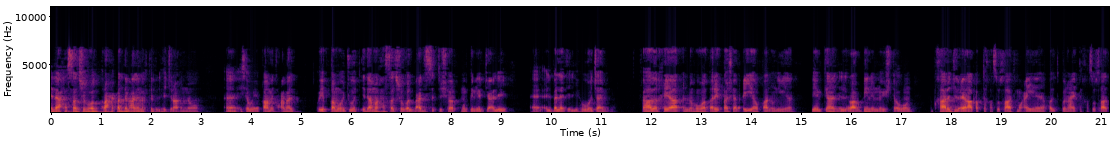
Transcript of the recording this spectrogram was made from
إذا حصل شغل راح يقدم على مكتب الهجرة إنه آه، يسوي إقامة عمل ويبقى موجود. إذا ما حصل شغل بعد الست أشهر ممكن يرجع للبلد آه، اللي هو جاي منه. فهذا الخيار إنه هو طريقة شرعية وقانونية بإمكان اللي راغبين إنه يشتغلون بخارج العراق بتخصصات معينة قد تكون هاي التخصصات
